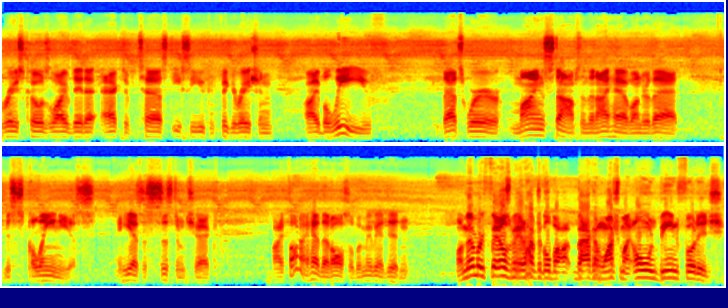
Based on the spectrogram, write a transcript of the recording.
Race codes, live data, active test, ECU configuration. I believe that's where mine stops, and then I have under that miscellaneous. He has a system check. I thought I had that also, but maybe I didn't. My memory fails me. I'd have to go back and watch my own bean footage.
